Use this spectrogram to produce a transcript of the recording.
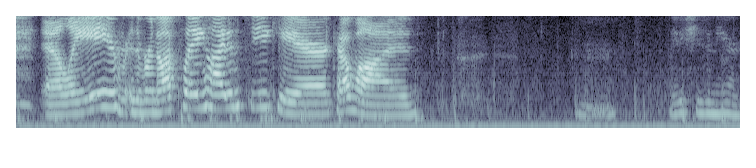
Ellie, we're not playing hide and seek here. Come on. Hmm. Maybe she's in here.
